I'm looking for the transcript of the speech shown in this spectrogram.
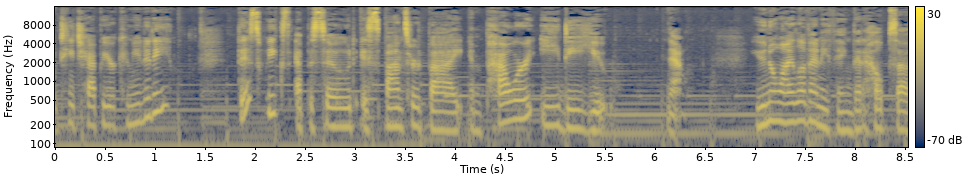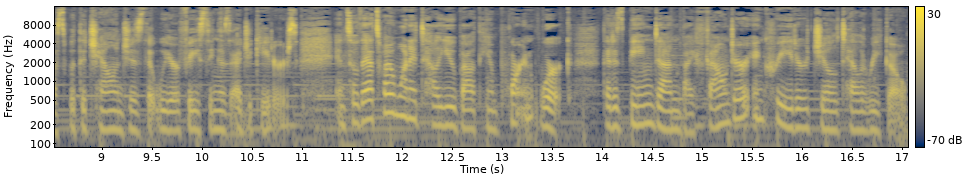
Teach Happier community. This week's episode is sponsored by Empower EDU. Now, you know, I love anything that helps us with the challenges that we are facing as educators. And so that's why I want to tell you about the important work that is being done by founder and creator Jill Talarico.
